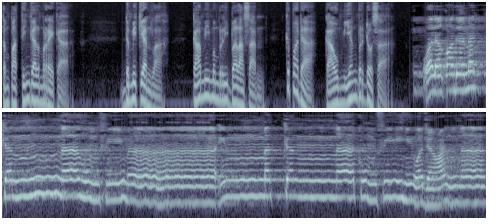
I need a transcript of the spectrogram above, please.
tempat tinggal mereka. Demikianlah kami memberi balasan kepada kaum yang berdosa. ولقد مكناهم في ماء مكناكم فيه وجعلنا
